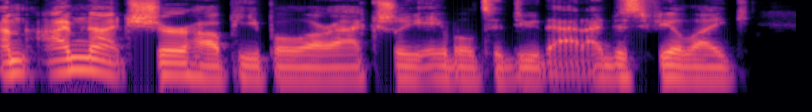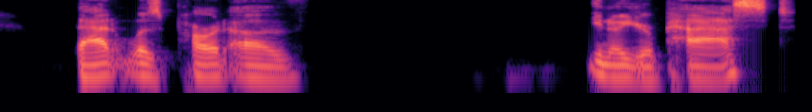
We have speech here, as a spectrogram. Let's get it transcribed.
I'm I'm not sure how people are actually able to do that. I just feel like that was part of you know your past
